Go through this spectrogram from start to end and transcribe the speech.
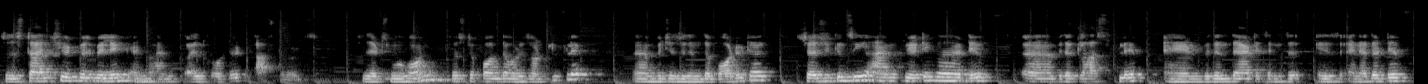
So the style sheet will be linked and i will code it afterwards. So let's move on. First of all the horizontal flip um, which is within the body tag so as you can see I'm creating a div uh, with a class flip and within that is another, is another div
